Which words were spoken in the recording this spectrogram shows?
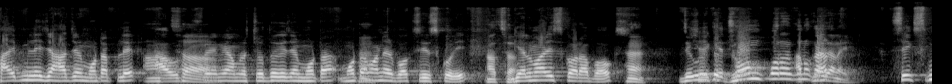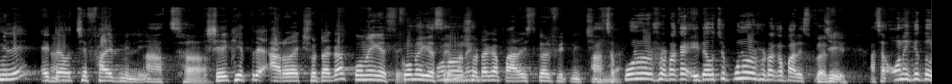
ফাইভ মিলি জাহাজের মোটা প্লেট আউট। ফ্রেমে আমরা চোদ্দ গেজের মোটা মোটা মানের বক্স ইউজ করি। আচ্ছা। গ্যালমারিজ করা বক্স হ্যাঁ। যেগুলিতে ঝং পড়ার কোনো কায়দা নাই। সিক্স মিলি এটা হচ্ছে ফাইভ মিলি আচ্ছা। সেই ক্ষেত্রে আরও একশো টাকা কমে গেছে। কমে গেছে, মানে- পনেরোশো টাকা পার স্কোয়ার ফিট নিচ্ছি আচ্ছা আমরা। পনেরোশো টাকা এটা হচ্ছে পনেরোশো টাকা পার স্কোয়ার জি। আচ্ছা অনেকে তো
